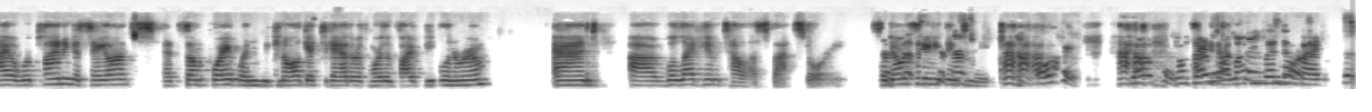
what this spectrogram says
I, we're planning a seance at some point when we can all get together with more than five people in a room, and uh, we'll let him tell us that story. So don't that's say anything to me. okay. Okay. don't say anything. I love you, Linda, more, but but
